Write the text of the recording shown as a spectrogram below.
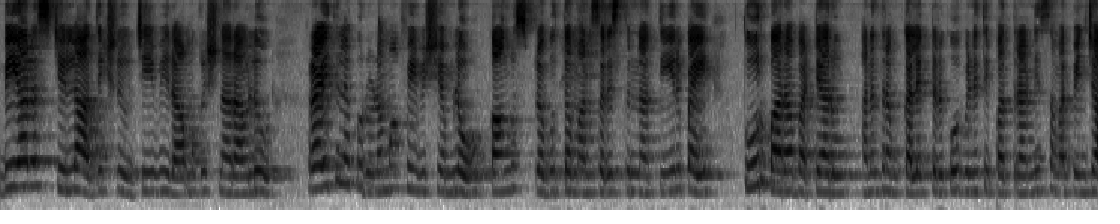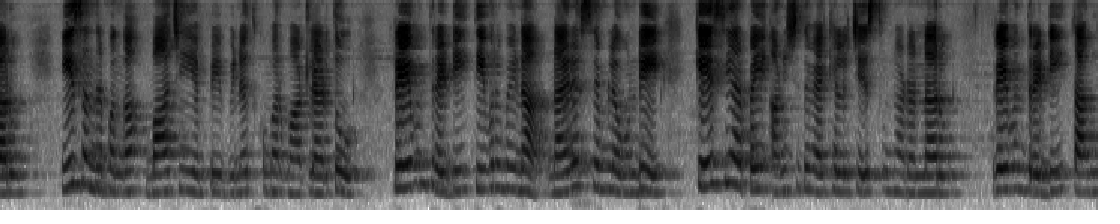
బీఆర్ఎస్ జిల్లా అధ్యక్షుడు జీవి రామకృష్ణారావులు రైతులకు రుణమాఫీ విషయంలో కాంగ్రెస్ ప్రభుత్వం అనుసరిస్తున్న తీరుపై తూర్పారా పట్టారు. అనంతరం కలెక్టర్కు వినతి పత్రాన్ని సమర్పించారు. ఈ సందర్భంగా మాజీ ఎంపీ వినోద్ కుమార్ మాట్లాడుతూ రేవంత్ రెడ్డి తీవ్రమైన నైరస్యంలో ఉండి కేసీఆర్ పై అనుచిత వ్యాఖ్యలు చేస్తున్నాడన్నారు. రేవంత్ రెడ్డి తాను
